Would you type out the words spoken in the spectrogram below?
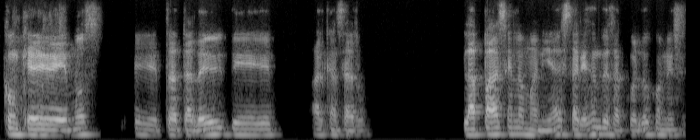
con que debemos tratar de, de alcanzar la paz en la humanidad, ¿estarías en desacuerdo con eso?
